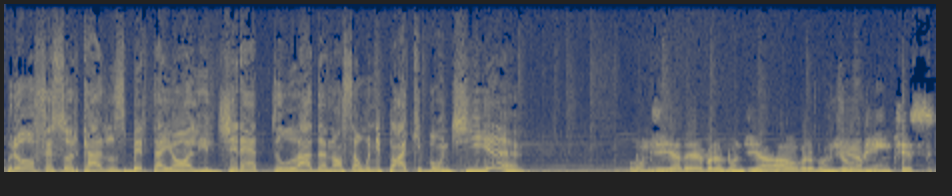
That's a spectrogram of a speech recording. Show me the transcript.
professor Carlos Bertaioli, direto lá da nossa Uniplac. Bom dia. Bom dia, Débora. Bom dia, Álvaro. Bom, Bom dia, dia, ouvintes.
